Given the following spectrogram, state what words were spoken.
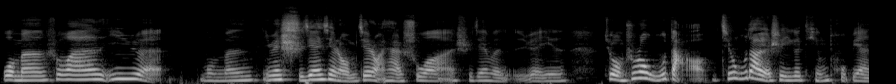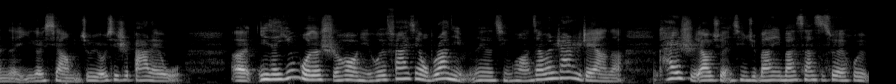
我们说完音乐，我们因为时间限制，我们接着往下说啊。时间问原因，就我们说说舞蹈。其实舞蹈也是一个挺普遍的一个项目，就尤其是芭蕾舞。呃，你在英国的时候，你会发现，我不知道你们那个情况，在温莎是这样的：开始要选兴趣班，一般三四岁会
